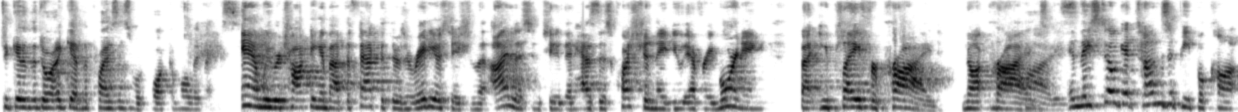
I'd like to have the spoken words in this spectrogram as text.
to get in the door. Again, the prizes were guacamole mix. And we were talking about the fact that there's a radio station that I listen to that has this question they do every morning, but you play for pride, not prize. prize. And they still get tons of people ca-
